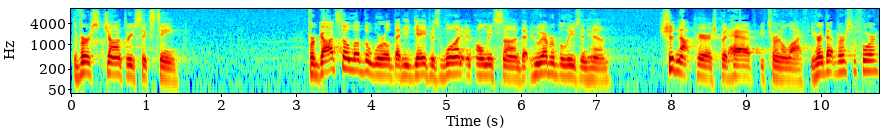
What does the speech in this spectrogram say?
The verse John 3:16. For God so loved the world that he gave his one and only son that whoever believes in him should not perish but have eternal life. You heard that verse before?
